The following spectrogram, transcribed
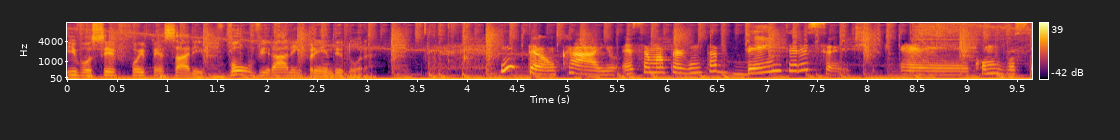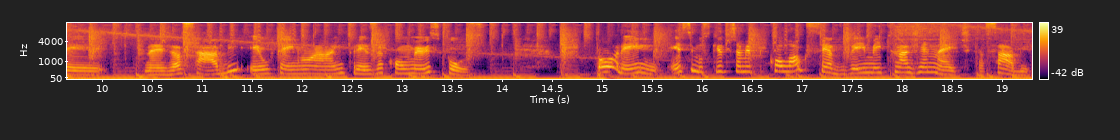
e você foi pensar e vou virar empreendedora? Então, Caio, essa é uma pergunta bem interessante. É, como você né, já sabe, eu tenho a empresa com o meu esposo. Porém, esse mosquito já me picou logo cedo, veio meio que na genética, sabe?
